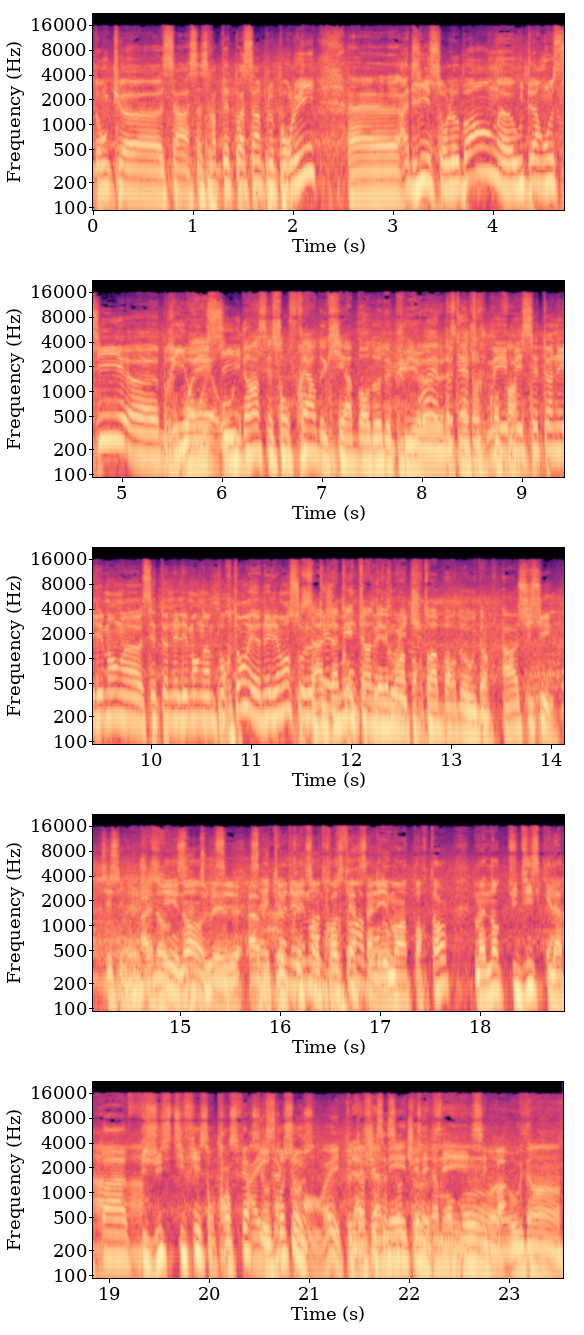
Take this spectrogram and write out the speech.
donc euh, ça, ça sera peut-être pas simple pour lui. Euh, Adli est sur le banc, euh, Oudin aussi, euh, Ouais, aussi. Oudin, c'est son frère de qui est à Bordeaux depuis euh, Ouais, la mais, contrat. mais c'est un élément, euh, c'est un élément important et un élément sur Ça n'a lequel jamais compte été un élément important à Bordeaux, Oudin. Ah si si, si, si. Ah Jeannot, si, ça a non, mais ça- avec le prix de son transfert, c'est un élément important. Maintenant que tu dises qu'il n'a Ah. pas justifié son transfert, Ah, c'est autre chose. Oui, tout Il à n'a jamais c'est été vraiment C'est- bon, c'est pas- euh, Oudin.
